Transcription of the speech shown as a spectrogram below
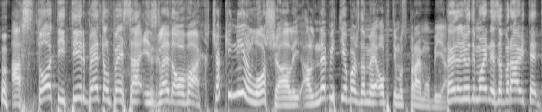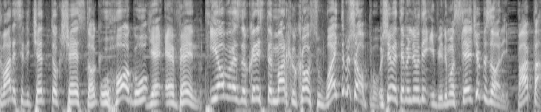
A stoti tir Battle Passa izgleda ovak. Čak i nije loše, ali, ali ne bih htio baš da me Optimus Prime ubija. Tako da ljudi moji ne zaboravite, 24.6. u Hogu je event. I obavezno koristite Marko Kops u White Shopu. Uživajte me ljudi i vidimo u sljedećoj epizodi. Pa pa!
